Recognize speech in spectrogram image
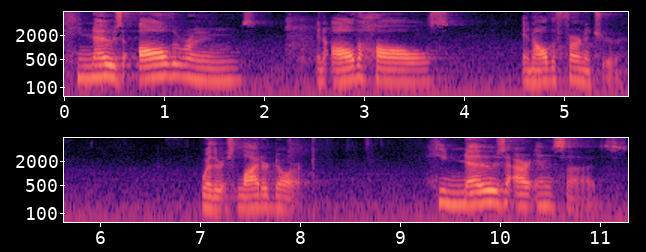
He knows all the rooms and all the halls and all the furniture, whether it's light or dark. He knows our insides.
